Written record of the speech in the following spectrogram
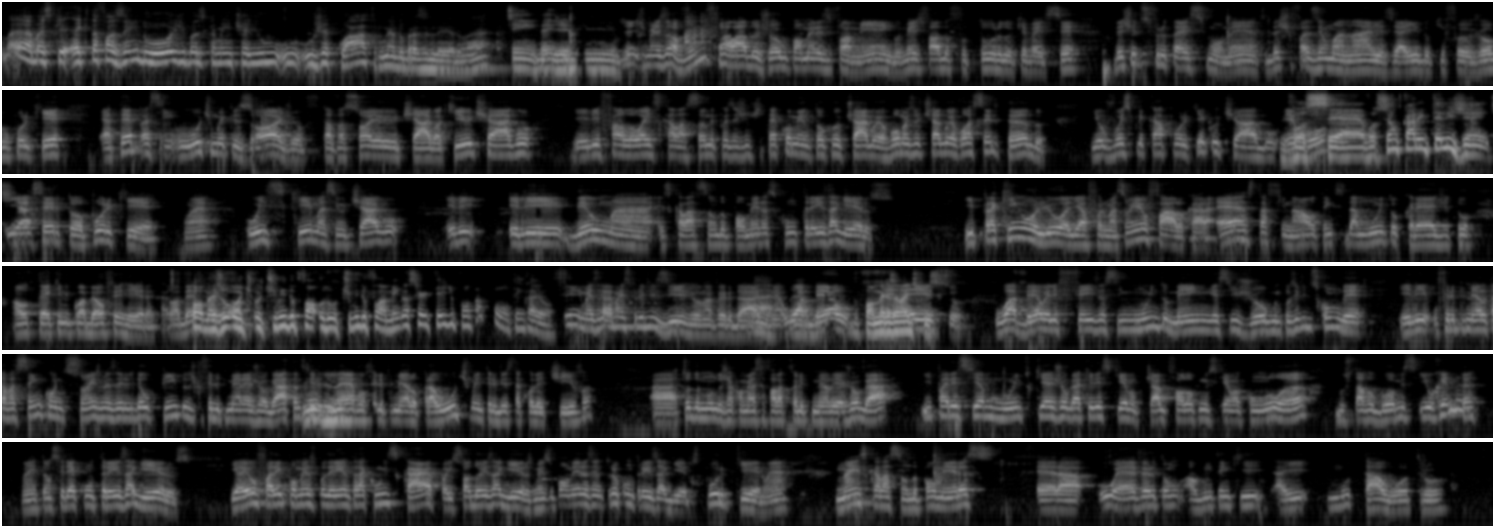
É, mas que, é que tá fazendo hoje, basicamente, aí o, o, o G4, né, do brasileiro, né? Sim, entendi. E... Gente, mas ó, vamos falar do jogo Palmeiras e Flamengo, em vez de falar do futuro, do que vai ser, deixa eu desfrutar esse momento, deixa eu fazer uma análise aí do que foi o jogo, porque é até, assim, o último episódio, tava só eu e o Thiago aqui, e o Thiago, ele falou a escalação, depois a gente até comentou que o Thiago errou, mas o Thiago errou acertando. E eu vou explicar por que, que o Thiago errou. Você é, você é um cara inteligente. E acertou. Por quê? Não é? O esquema, assim, o Thiago, ele, ele deu uma escalação do Palmeiras com três zagueiros. E para quem olhou ali a formação, e eu falo, cara, esta final tem que se dar muito crédito ao técnico Abel Ferreira, cara. O Abel Pô, mas o, o, time do, o time do Flamengo acertei de ponta a ponta, hein, Caio? Sim, mas era mais previsível, na verdade, é, né? O é, Abel. Do Palmeiras é, é mais é difícil. Isso o Abel ele fez assim muito bem esse jogo, inclusive de esconder. Ele, o Felipe Melo estava sem condições, mas ele deu pinto de que o Felipe Melo ia jogar, tanto que uhum. ele leva o Felipe Melo para a última entrevista coletiva. Uh, todo mundo já começa a falar que o Felipe Melo ia jogar. e parecia muito que ia jogar aquele esquema. O Thiago falou com um esquema com o Luan, Gustavo Gomes e o Renan. Né? Então seria com três zagueiros. E aí eu falei que o Palmeiras poderia entrar com Scarpa e só dois zagueiros, mas o Palmeiras entrou com três zagueiros. Por quê, não é? Na escalação do Palmeiras era o Everton, alguém tem que aí mutar o outro.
